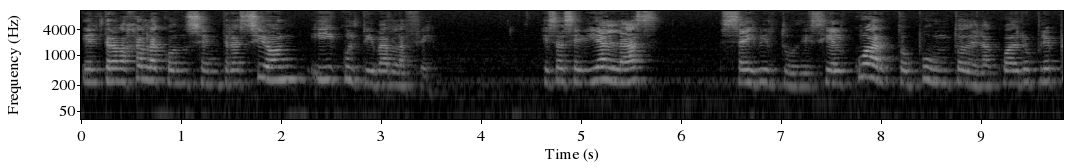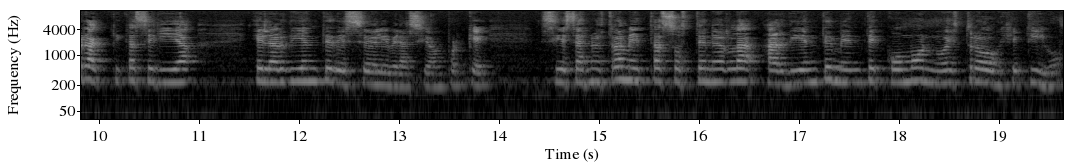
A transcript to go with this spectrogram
el trabajar la concentración y cultivar la fe. Esas serían las seis virtudes. Y el cuarto punto de la cuádruple práctica sería el ardiente deseo de liberación, porque si esa es nuestra meta, sostenerla ardientemente como nuestro objetivo.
